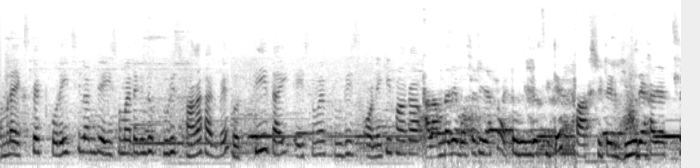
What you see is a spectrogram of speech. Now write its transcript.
আমরা এক্সপেক্ট করেইছিলাম যে এই সময়টা কিন্তু টুরিস্ট ফাঁকা থাকবে। সত্যিই তাই, এই সময় টুরিস্ট অনেকই ফাঁকা। আর আমরা যে বসেছি, দেখো, একটা উইন্ডো সিটে পার্ক স্ট্রিটের ভিউ দেখা যাচ্ছে।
